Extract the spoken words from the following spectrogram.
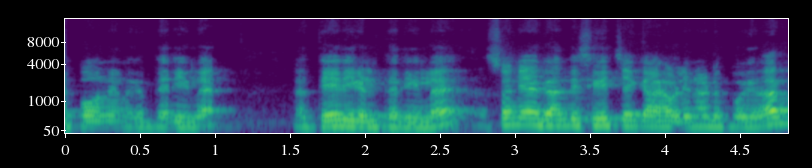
எப்போன்னு எனக்கு தெரியல. தேதிகள் தெரியல. சோனியா காந்தி சிகிச்சைக்காக வெளிநாடு போகிறார்.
